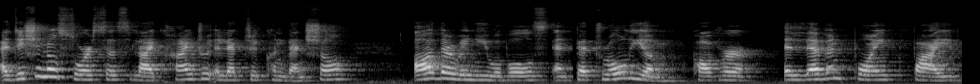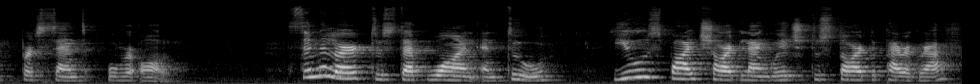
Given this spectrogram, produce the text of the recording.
Additional sources like hydroelectric conventional, other renewables, and petroleum cover 11.5% overall. Similar to step 1 and 2, use pie chart language to start the paragraph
